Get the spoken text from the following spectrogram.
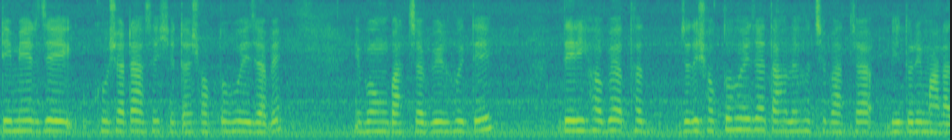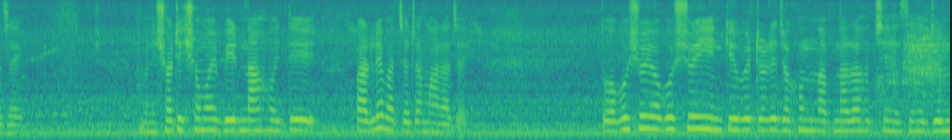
ডিমের যে খোসাটা আছে, সেটা শক্ত হয়ে যাবে এবং বাচ্চা বের হইতে দেরি হবে, অর্থাৎ যদি শক্ত হয়ে যায় তাহলে হচ্ছে বাচ্চা ভিতরে মারা যায়। মানে সঠিক সময় বের না হইতে পারলে বাচ্চাটা মারা যায়। তো অবশ্যই অবশ্যই ইনকিউবেটরে যখন আপনারা হচ্ছে হ্যাসিংয়ের জন্য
